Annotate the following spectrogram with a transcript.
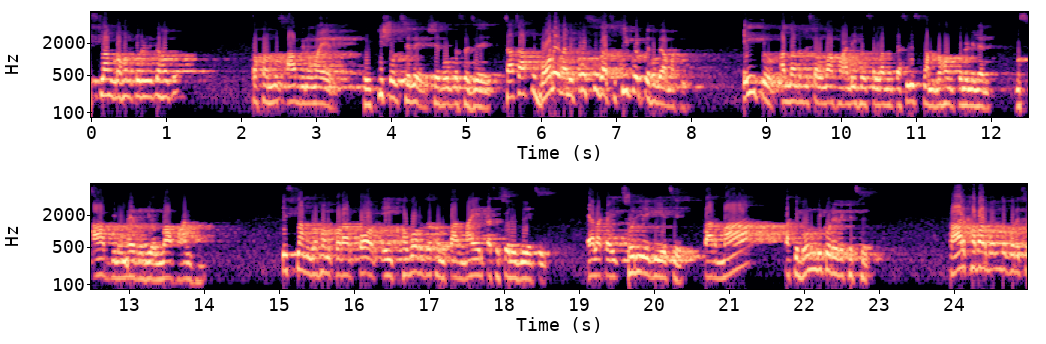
ইসলাম গ্রহণ করে নিতে হবে। তখন মুসআব বিন উমাইর, এই কিশোর ছেলে, সে বলতেছে যে, চাচা, আপনি বলেন, আমি প্রস্তুত আছি, কি করতে হবে আমাকে? এই তো আল্লাহ নবী সাল্লাল্লাহু আলাইহি ওয়াসাল্লামের কাছে ইসলাম গ্রহণ করে নিলেন মুসআব বিন উমাইর রাদিয়াল্লাহু আনহু। ইসলাম গ্রহণ করার পর এই খবর যখন তার মায়ের কাছে চলে গিয়েছে, এলাকায় ছড়িয়ে গিয়েছে, তার মা তাকে বন্দি করে রেখেছে। তার খাবার বন্ধ করেছে,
